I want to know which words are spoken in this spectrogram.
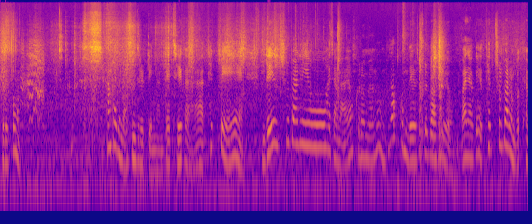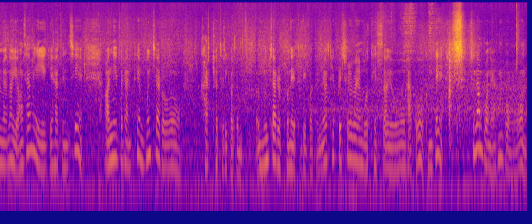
그리고 한 가지 말씀드릴 게 있는데 제가 택배 내일 출발해요 하잖아요. 그러면은 무조건 내일 출발해요. 만약에 택 출발을 못하면은 영상에 얘기하든지 언니들한테 문자로 가르쳐 드리거든 문자를 보내드리거든요. 택배 출발 못했어요 하고 근데 지난번에 한번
